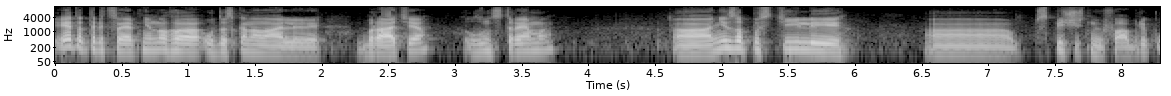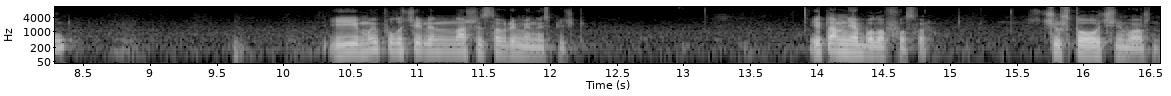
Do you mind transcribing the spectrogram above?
Этот рецепт немного удосконалили братья Лунстремы. А, Они запустили а, спичечную фабрику, и мы получили наши современные спички. И там не было фосфора, что очень важно.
